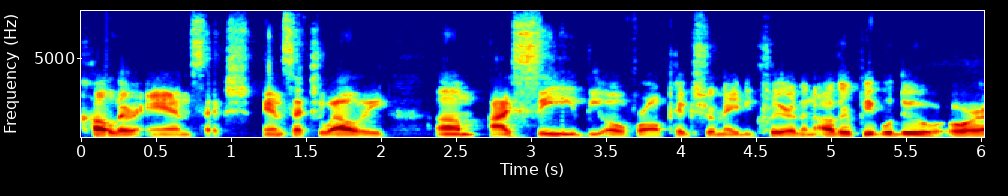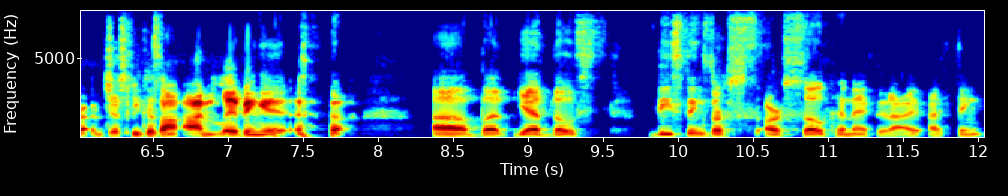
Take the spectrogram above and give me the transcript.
color and sex and sexuality. Um, I see the overall picture maybe clearer than other people do, or just because I, am living it. uh, but yeah, those these things are are so connected. I, I think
